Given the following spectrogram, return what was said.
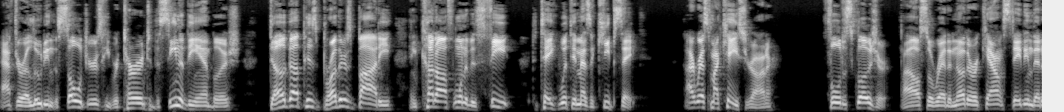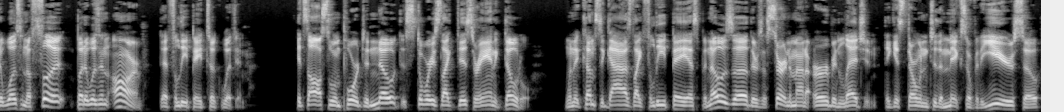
After eluding the soldiers, he returned to the scene of the ambush, dug up his brother's body, and cut off one of his feet to take with him as a keepsake. I rest my case, Your Honor. Full disclosure, I also read another account stating that it wasn't a foot, but it was an arm that Felipe took with him. It's also important to note that stories like this are anecdotal. When it comes to guys like Felipe Espinosa, there's a certain amount of urban legend that gets thrown into the mix over the years, so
